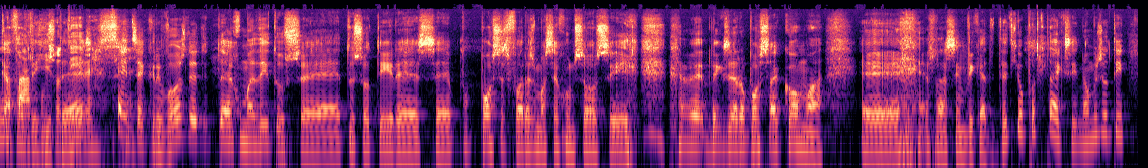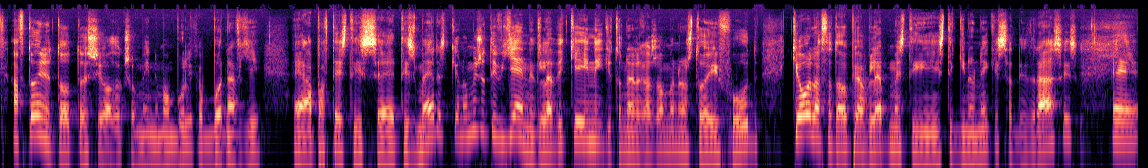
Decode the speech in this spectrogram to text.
καθοδηγητές. Έτσι ακριβώς, διότι έχουμε δει τους, τους σωτήρες πόσες φορές μας έχουν σώσει, δεν ξέρω ξέρω πώς ακόμα ε, θα συμβεί κάτι τέτοιο. Οπότε εντάξει, νομίζω ότι αυτό είναι το, το αισιόδοξο μήνυμα μπουλικα που μπορεί να βγει ε, από αυτές τις ε, τις μέρες και νομίζω ότι βγαίνει. Δηλαδή και η νίκη των εργαζόμενων στο e-food και όλα αυτά τα οποία βλέπουμε στη, στην κοινωνία και στις αντιδράσεις. Ε,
